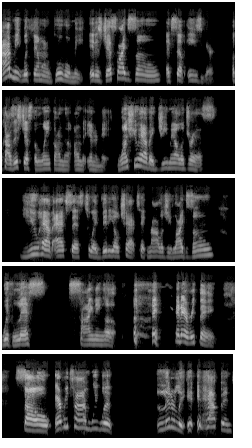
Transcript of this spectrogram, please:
I meet with them on Google Meet. It is just like Zoom, except easier because it's just a link on the on the internet. Once you have a Gmail address, you have access to a video chat technology like Zoom with less signing up and everything. So every time we would literally, it, it happened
